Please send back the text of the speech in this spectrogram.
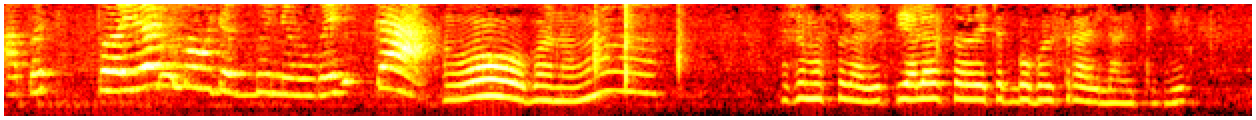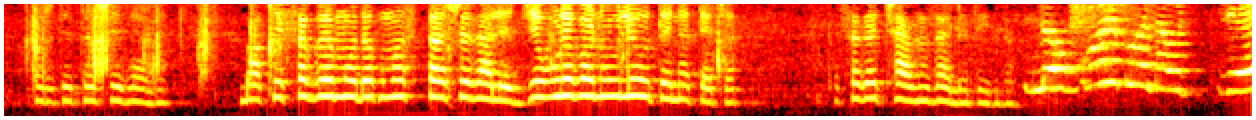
आपण परत मोदक बनवू बरं का हो बनवू ना असे मस्त झालेत याला असं याच्यात बबल्स राहिला आय थिंक तर ते तसे झाले. बाकी सगळे मोदक मस्त असे झाले. जेवढे बनवले होते ना त्याच्यात ते सगळे छान झालेत एकदम. लवकर बनवते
